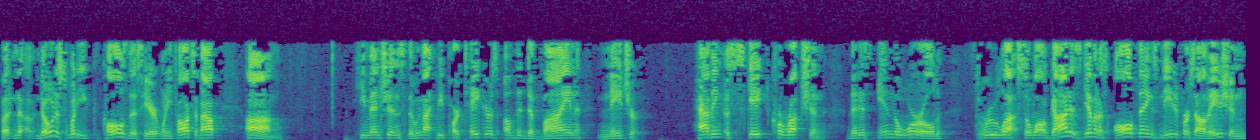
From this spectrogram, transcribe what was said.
But notice what he calls this here when he talks about, um, he mentions that we might be partakers of the divine nature, having escaped corruption that is in the world through lust. So while God has given us all things needed for salvation,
